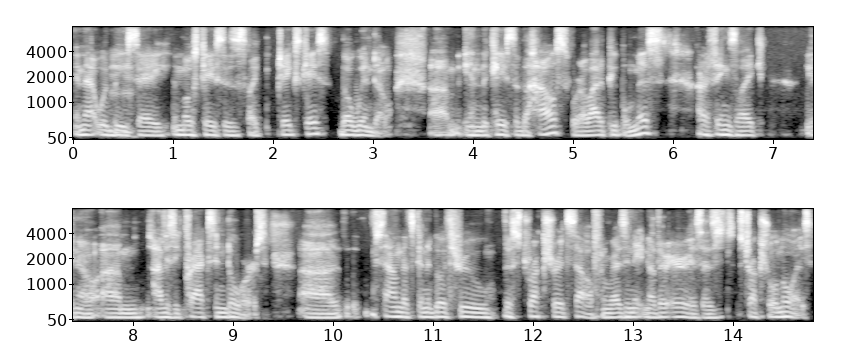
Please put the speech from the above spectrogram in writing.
And that would be, mm-hmm. say, in most cases, like Jake's case, the window. Um, in the case of the house, where a lot of people miss, are things like you know, um, obviously cracks in doors, uh, sound that's going to go through the structure itself and resonate in other areas as structural noise.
